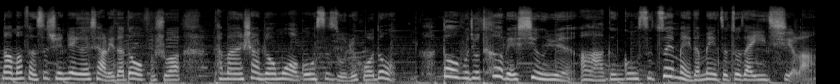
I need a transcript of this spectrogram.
那我们粉丝群这个小黎的豆腐说，他们上周末公司组织活动，豆腐就特别幸运啊，跟公司最美的妹子坐在一起了。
